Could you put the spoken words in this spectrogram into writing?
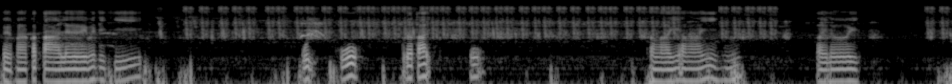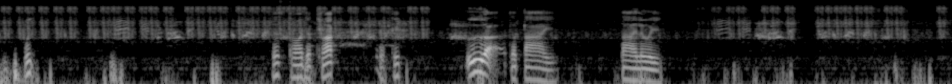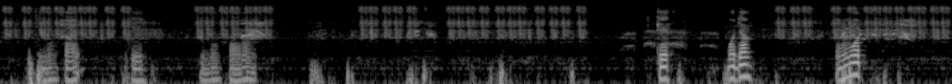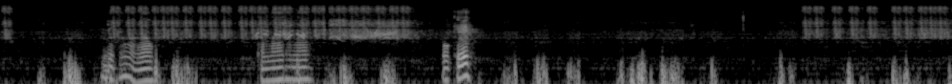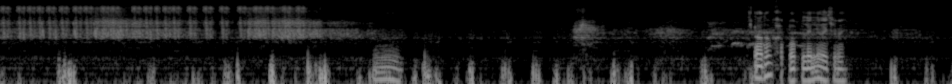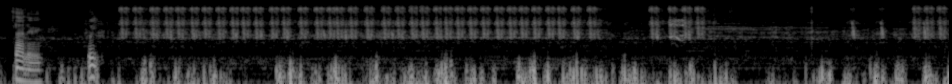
เปิดมาก็ตายเลยเมื่อกี้อุ้ยโอ้กูจะตายโอ้อะไรอะไรไปเลยอุ้ย destroy the truck โอเคเอื้อจะตาย ตายเลยยิงด้านซ้าย โอเคยิงด้านซ้ายบ้างโอเค หมดยังยังไม่หมดมันอยู่ข้างหลังเราทำลายทำลายโอเค อืม เราต้องขับรถไปเรื่อยๆใช่ไหมได้เลยอุ้ย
